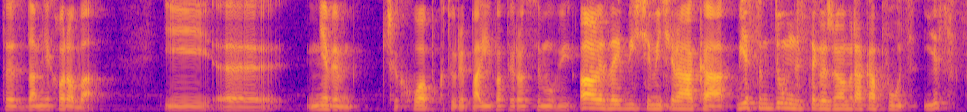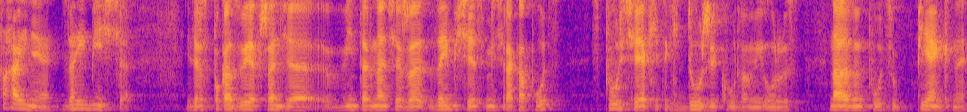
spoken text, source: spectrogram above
To jest dla mnie choroba. I e, nie wiem, czy chłop, który pali papierosy mówi o, ale zajebiście mieć raka, jestem dumny z tego, że mam raka płuc. Jest fajnie, zajebiście. I teraz pokazuje wszędzie w internecie, że zajebiście jest mieć raka płuc. Spójrzcie, jaki taki duży kurwa mi urósł na lewym płucu. Piękny,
